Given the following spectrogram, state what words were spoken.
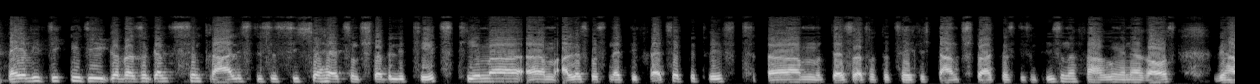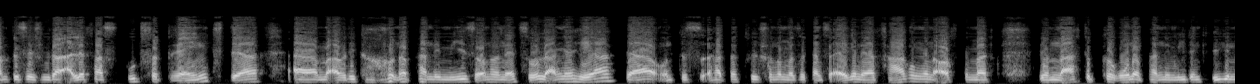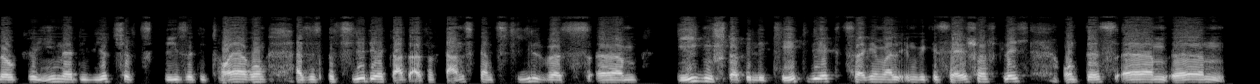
Naja, wie dicken die? Glaube, also ganz zentral ist dieses Sicherheits- und Stabilitätsthema, ähm, alles was nicht die Freizeit betrifft, ähm, das einfach tatsächlich ganz stark aus diesen Krisenerfahrungen heraus. Wir haben das ja schon wieder alle fast gut verdrängt, ja, ähm, aber die Corona-Pandemie ist auch noch nicht so lange her, ja, und das hat natürlich schon nochmal so ganz eigene Erfahrungen aufgemacht. Wir haben nach der Corona-Pandemie den Krieg in der Ukraine, die Wirtschaftskrise, die Teuerung. Also es passiert ja gerade einfach ganz ganz, viel, was ähm, gegen Stabilität wirkt, sage ich mal, irgendwie gesellschaftlich. Und das ähm, ähm,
